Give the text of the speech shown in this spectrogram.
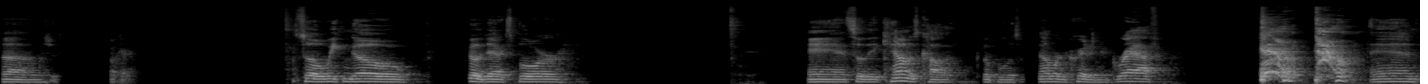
Um, just, okay. So we can go go to Data Explorer. And so the account is called Code PaLOUsa. Now we're to create a new graph. and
